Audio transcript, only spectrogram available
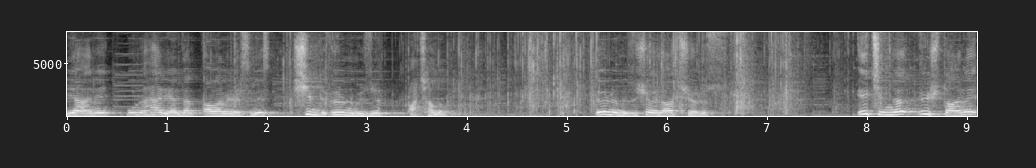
Yani bunu her yerden alabilirsiniz. Şimdi ürünümüzü açalım. Ürünümüzü şöyle açıyoruz. İçinden 3 tane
